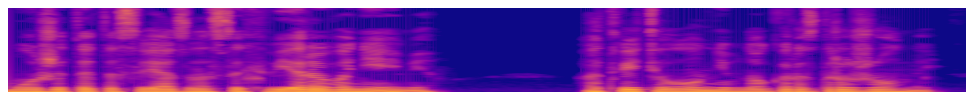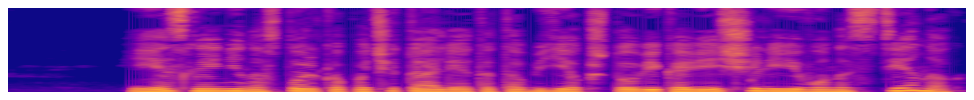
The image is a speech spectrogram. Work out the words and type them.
может, это связано с их верованиями? Ответил он немного раздраженный. Если они настолько почитали этот объект, что увековечили его на стенах,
